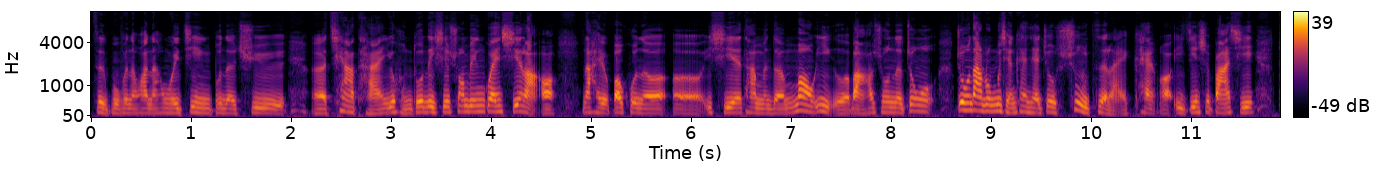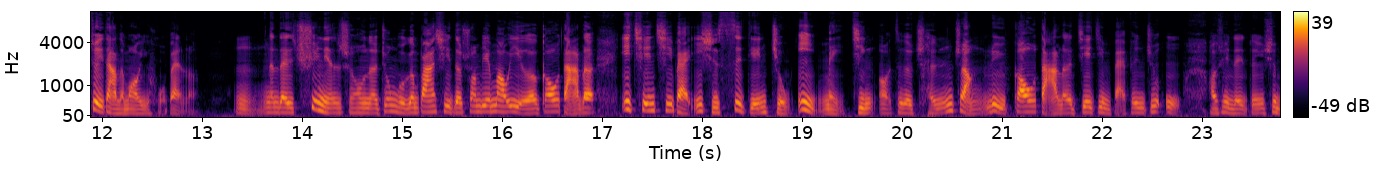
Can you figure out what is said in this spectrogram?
这个部分的话呢，会进一步的去呃洽谈，有很多的一些双边关系了啊。那还有包括呢，呃，一些他们的贸易额吧。他说呢，中中国大陆目前看起来就数字来看啊，已经是巴西最大的贸易伙伴了。嗯，那在去年的时候呢，中国跟巴西的双边贸易额高达了一千七百一十四点九亿美金哦，这个成长率高达了接近百分之五，好，所以呢，等于是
